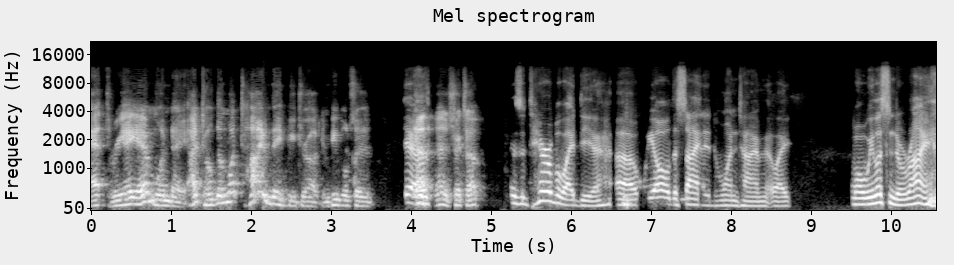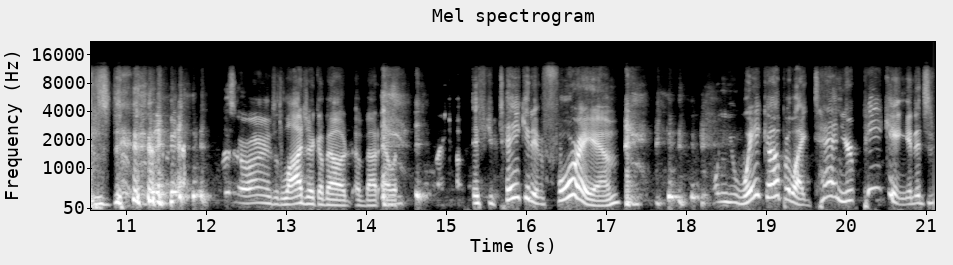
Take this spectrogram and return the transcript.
at 3 a.m. one day. I told them what time they'd be drugged, and people said, yeah, it yeah, that checks out. it was a terrible idea uh we all decided one time that like well we listened to ryan's listened to ryan's logic about about LSD. like if you take it at 4 a.m when you wake up at like 10 you're peaking and it's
